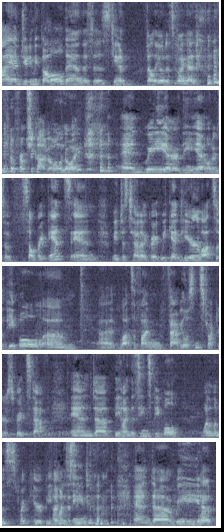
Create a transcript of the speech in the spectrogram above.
Hi, I'm Judy McDonald, and this is Tina Veliotis. Go ahead. from Chicago, Illinois. and we are the uh, owners of Celebrate Dance, and we just had a great weekend here. Lots of people, um, uh, lots of fun, fabulous instructors, great staff, and uh, behind the scenes people. One of them is right here behind, the, the scene. and uh, we had,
